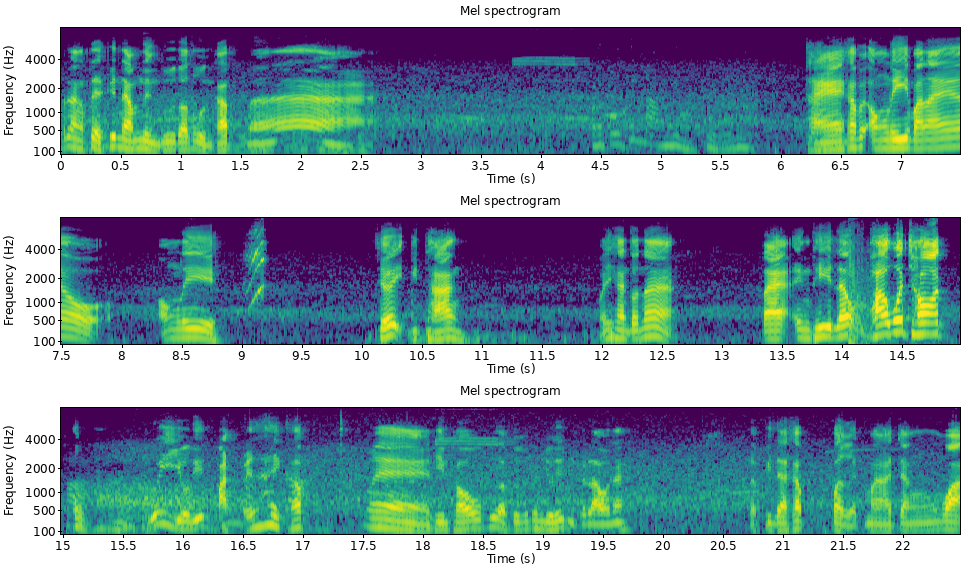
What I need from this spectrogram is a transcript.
ฝรั่งเศสขึ้นนำหนึ่งดูต่อศูนย์ครับอ่าประตูขึ้นนำหนึ่งศูนย์แทงครับไปอองลีมาแล้วอองลีเชยผิดทางมาที่คันตัวหน้า แต่อีกทีแล้ว power shot โอ้โหยูริสปัดไปได้ครับแม่ทีมเขาเพื่อคือก็เป็นยูริสอีกกับเรานะแล้วปีดาครับเปิดมาจังหวะ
